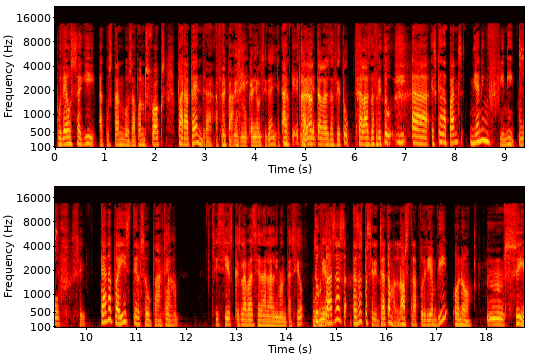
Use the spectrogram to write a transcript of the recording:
podeu seguir acostant-vos a bons focs per aprendre a fer pa. És el que jo els deia. Clar. Aquí- clar, Ara te l'has de fer tu. Te l'has de fer tu. I uh, és que de pans n'hi ha infinits. Uf, sí. Cada país té el seu pa. Clar. Sí, sí, és que és la base de l'alimentació. Tu t'has especialitzat amb el nostre, podríem dir, o no? Mm, sí,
